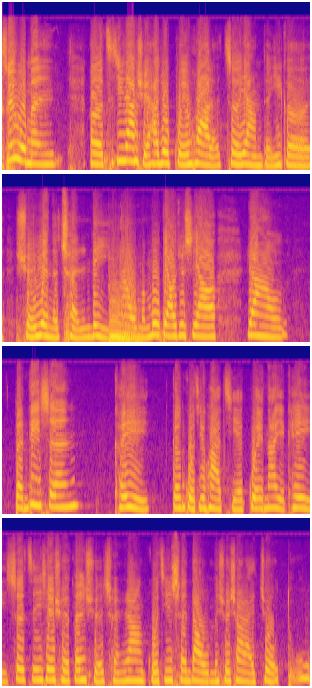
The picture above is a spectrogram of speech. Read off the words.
所以我们呃慈济大学它就规划了这样的一个学院的成立。嗯那我们目标就是要让本地生可以跟国际化接轨，那也可以设置一些学分学程，让国际生到我们学校来就读。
